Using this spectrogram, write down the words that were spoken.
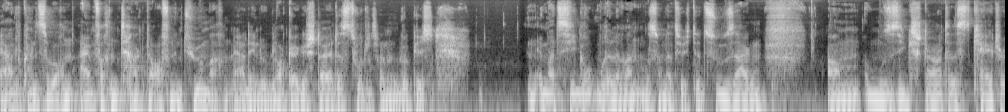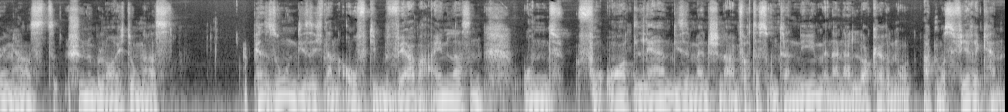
Ja, du könntest aber auch einen einfachen Tag der offenen Tür machen, ja, den du locker gestaltest, wo du dann wirklich immer zielgruppenrelevant, muss man natürlich dazu sagen ähm, Musik startest, Catering hast, schöne Beleuchtung hast. Personen, die sich dann auf die Bewerber einlassen und vor Ort lernen diese Menschen einfach das Unternehmen in einer lockeren Atmosphäre kennen.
